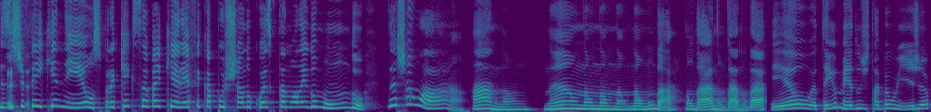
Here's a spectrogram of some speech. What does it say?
Existe fake news. Pra que, que você vai querer ficar puxando coisa que tá no além do mundo? Deixa lá. Ah, não. Não, não, não, não, não, não dá. Não dá, não dá, não dá. Eu, eu tenho medo de Table Ouija.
